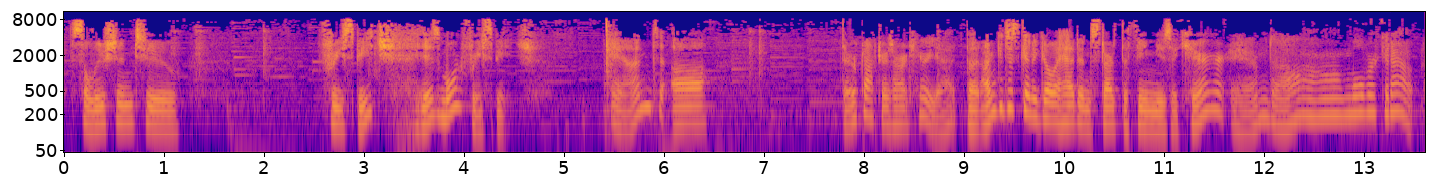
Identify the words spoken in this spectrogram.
solution to free speech is more free speech. And, uh, the herb doctors aren't here yet, but I'm just going to go ahead and start the theme music here, and uh, we'll work it out.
